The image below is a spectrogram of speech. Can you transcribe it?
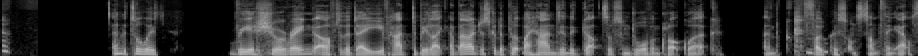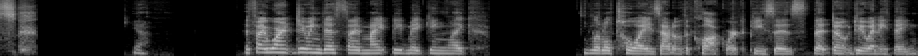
and it's always reassuring after the day you've had to be like and now i'm just going to put my hands in the guts of some dwarven clockwork and focus on something else Yeah. If I weren't doing this, I might be making like little toys out of the clockwork pieces that don't do anything.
